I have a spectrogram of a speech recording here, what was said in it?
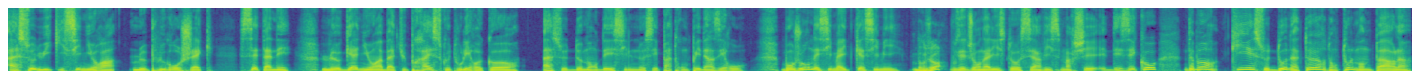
à celui qui signera le plus gros chèque cette année, le gagnant a battu presque tous les records, à se demander s'il ne s'est pas trompé d'un zéro. Bonjour Nessimaïd Kassimi. Bonjour. Vous êtes journaliste au service marché des échos. D'abord, qui est ce donateur dont tout le monde parle?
